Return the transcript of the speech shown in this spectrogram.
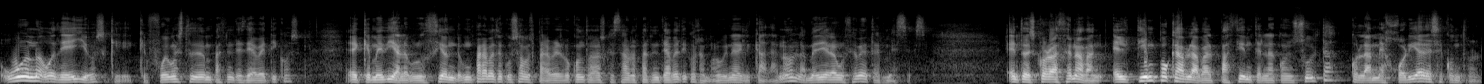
Hubo uno de ellos, que, que fue un estudio en pacientes diabéticos, eh, que medía la evolución de un parámetro que usamos para ver los controlados que estaban los pacientes diabéticos, la hemoglobina glicada, ¿no? la media de la evolución de tres meses. Entonces correlacionaban el tiempo que hablaba el paciente en la consulta con la mejoría de ese control.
